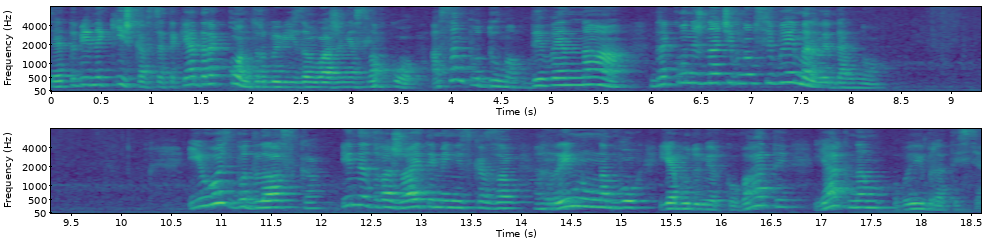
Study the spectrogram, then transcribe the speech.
Це тобі не кішка все-таки, а дракон зробив їй зауваження Славко. А сам подумав, дивина, дракони ж наче воно всі вимерли давно. І ось, будь ласка, і не зважайте мені, сказав, гримнув на двох, я буду міркувати, як нам вибратися.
